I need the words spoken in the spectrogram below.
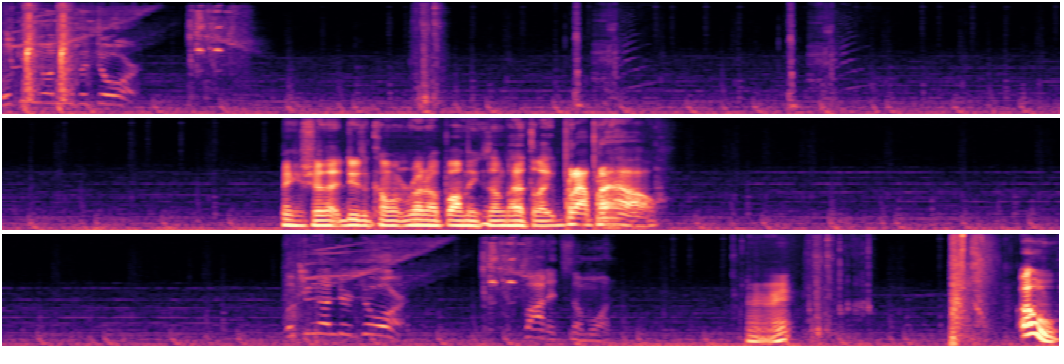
Looking under the door. Making sure that dude will come run up on me because I'm gonna have to like brow brow. Looking under door. Spotted someone. All right. Oh,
